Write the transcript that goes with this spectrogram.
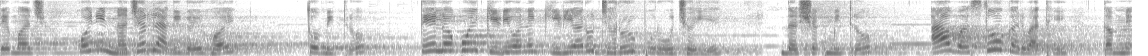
તેમજ કોઈની નજર લાગી ગઈ હોય તો મિત્રો, તે લોકોએ કીડીઓને કીડિયારું જરૂર પૂરવું જોઈએ. દર્શક મિત્રો, આ વસ્તુઓ કરવાથી તમને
